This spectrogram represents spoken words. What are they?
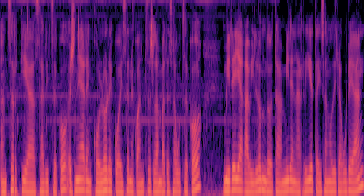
antzerkia zaritzeko, esnearen kolorekoa izeneko antzeslan bat ezagutzeko, Mireia Gabilondo eta Miren Arrieta izango dira gurean,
